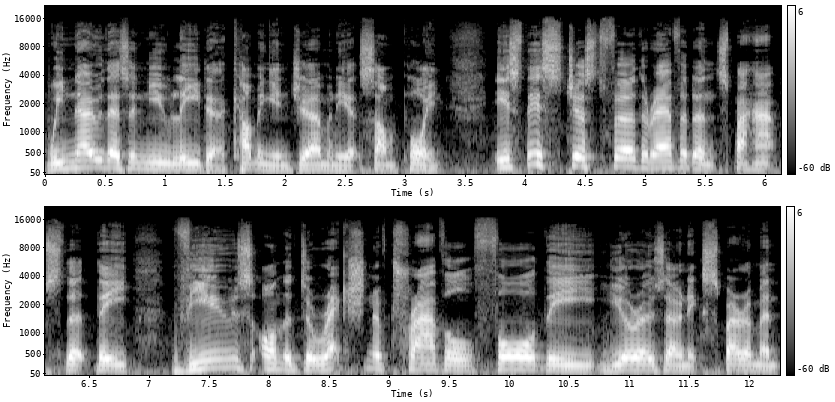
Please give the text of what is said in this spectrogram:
We know there's a new leader coming in Germany at some point. Is this just further evidence, perhaps, that the views on the direction of travel for the Eurozone experiment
